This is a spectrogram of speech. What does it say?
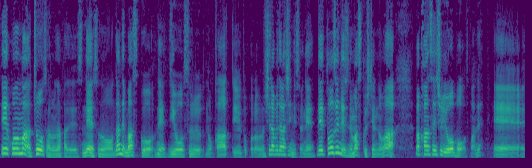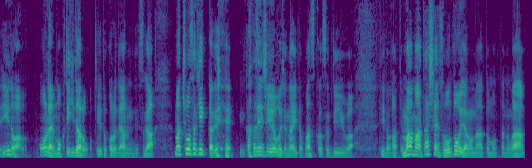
で、このまあ調査の中でですね、その、なんでマスクをね、利用するのかっていうところを調べたらしいんですよね。で、当然ですね、マスクしてるのは、まあ感染症予防とかね、えー、いうのが本来目的だろうというところであるんですが、まあ調査結果で 感染症予防じゃないと、マスクをする理由は、っていうのがあって、まあまあ確かにその通りだろうなと思ったのが、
